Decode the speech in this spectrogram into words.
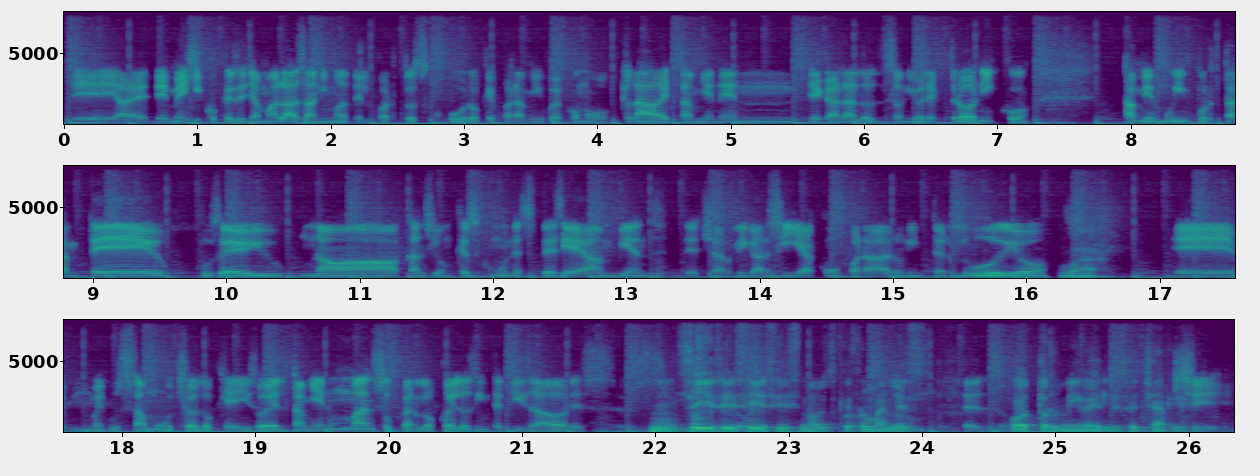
de, México que se llama Las Ánimas del Cuarto Oscuro, que para mí fue como clave también en llegar al sonido electrónico. También muy importante, puse una canción que es como una especie de ambient de Charlie García, como para dar un interludio. Eh, me gusta mucho lo que hizo él. También un man súper loco de los sintetizadores. Mm, sí, sí, sí, sí, no, es que ese man es otro nivel, ese Charlie. Sí.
